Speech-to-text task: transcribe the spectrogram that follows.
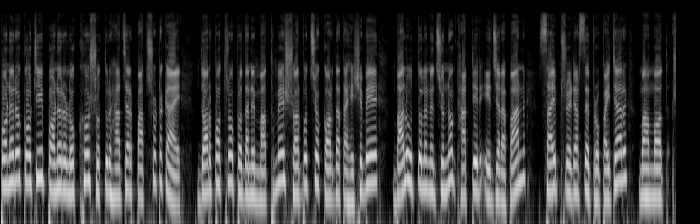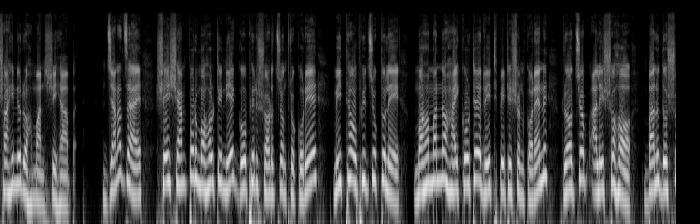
পনেরো কোটি পনেরো লক্ষ সত্তর হাজার পাঁচশো টাকায় দরপত্র প্রদানের মাধ্যমে সর্বোচ্চ করদাতা হিসেবে বালু উত্তোলনের জন্য ঘাটটির ইজারা পান সাইব ট্রেডার্সের প্রোপাইটার মোহাম্মদ শাহিনুর রহমান শিহাব। জানা যায়, সেই শ্যামপুর মহলটি নিয়ে গভীর ষড়যন্ত্র করে মিথ্যা অভিযোগ তুলে মহামান্য হাইকোর্টে রিট পিটিশন করেন রজব আলী সহ বালুদস্যু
